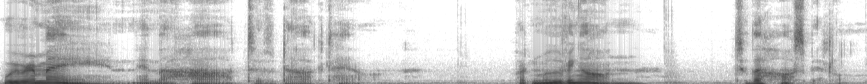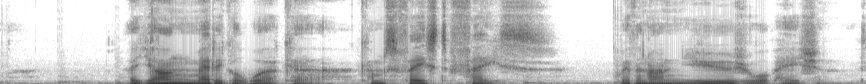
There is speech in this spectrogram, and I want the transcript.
we remain in the heart of Darktown, but moving on to the hospital. A young medical worker comes face to face with an unusual patient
